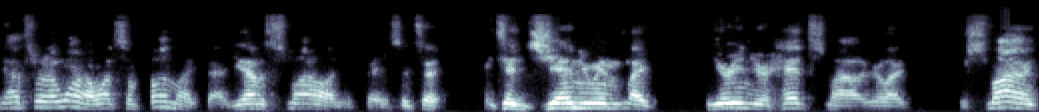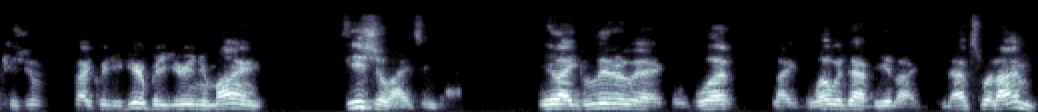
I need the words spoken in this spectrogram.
that's what I want. I want some fun like that. You have a smile on your face. It's a it's a genuine like you're in your head smile. You're like you're smiling because you like what you hear, but you're in your mind visualizing that. You're like literally like what like what would that be like? that's what I'm.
